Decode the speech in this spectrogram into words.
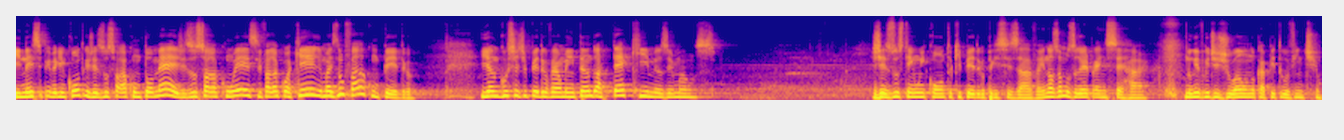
E nesse primeiro encontro, Jesus fala com Tomé, Jesus fala com esse, fala com aquele, mas não fala com Pedro. E a angústia de Pedro vai aumentando até que, meus irmãos, Jesus tem um encontro que Pedro precisava. E nós vamos ler para encerrar, no livro de João, no capítulo 21.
